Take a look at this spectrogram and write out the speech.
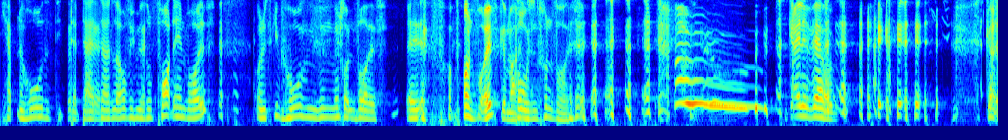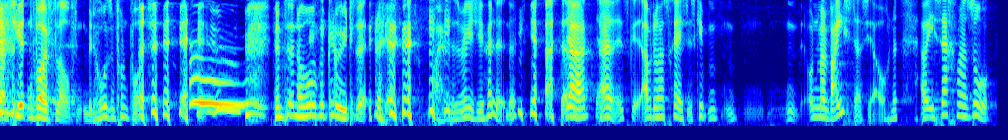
ich habe eine Hose, die, da, da, da laufe ich mir sofort in den Wolf. Und es gibt Hosen, die sind ein bisschen Von Wolf. äh, von- von Wolf gemacht. Hosen von Wolf. Geile Werbung. Garantiert ein Wolf laufen mit Hosen von Wolf. Wenn es in der Hose glüht. Boah, das ist wirklich die Hölle, ne? ja, Ja, ja es, aber du hast recht. Es gibt und man weiß das ja auch, ne? Aber ich sag mal so,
